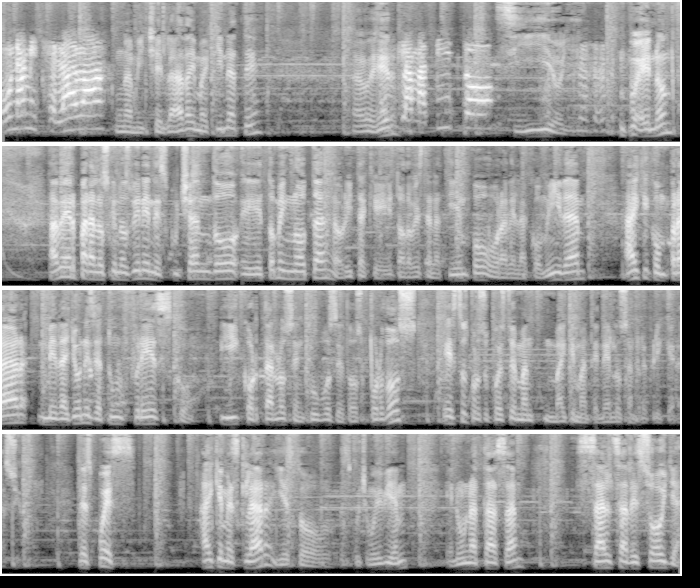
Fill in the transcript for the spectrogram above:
Una michelada, una michelada, imagínate. A ver. un clamatito. Sí, oye. Bueno, a ver, para los que nos vienen escuchando, eh, tomen nota, ahorita que todavía están a tiempo, hora de la comida. Hay que comprar medallones de atún fresco y cortarlos en cubos de 2 por 2 Estos, por supuesto, hay que mantenerlos en refrigeración. Después, hay que mezclar, y esto escucho muy bien, en una taza, salsa de soya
